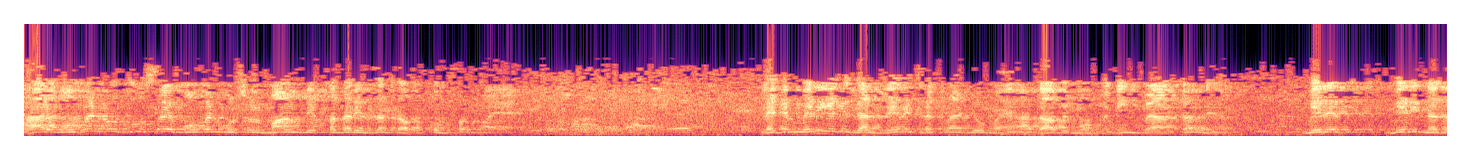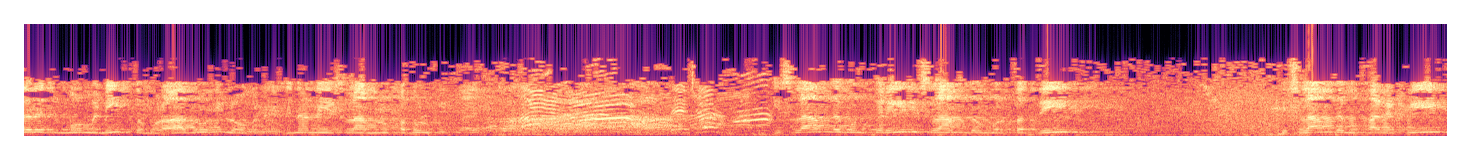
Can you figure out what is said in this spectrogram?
ہر مومن نو دوسرے مومن مسلمان کی قدر عزت کا حکم فرمایا لیکن میری ایک گل دین رکھنا جو میں آداب مومنین بیان کر رہا ہوں۔ میرے میری نظر مومنین تو مراد وہی لوگ نے جنہوں نے اسلام نو قبول کیا اسلام دے منکرین، اسلام دے مرتدین، اسلام دے مخالفین،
